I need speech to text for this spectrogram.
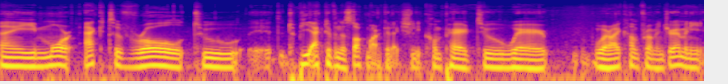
a more active role to uh, to be active in the stock market actually compared to where where I come from in Germany,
